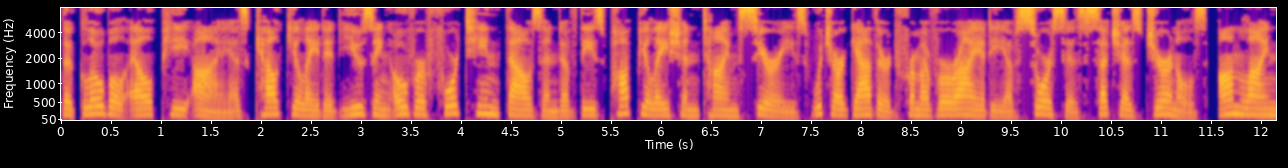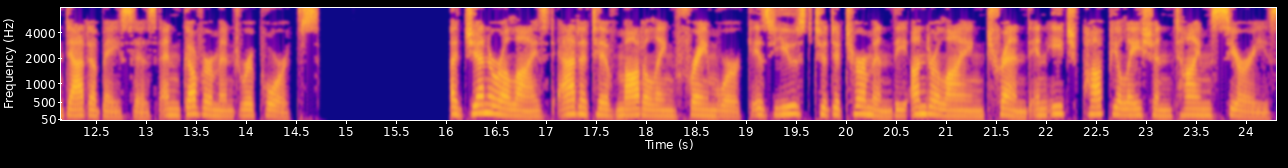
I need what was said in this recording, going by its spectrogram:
The global LPI is calculated using over 14,000 of these population time series which are gathered from a variety of sources such as journals, online databases and government reports. A generalized additive modeling framework is used to determine the underlying trend in each population time series.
